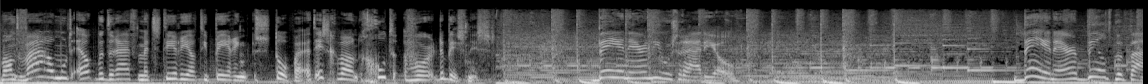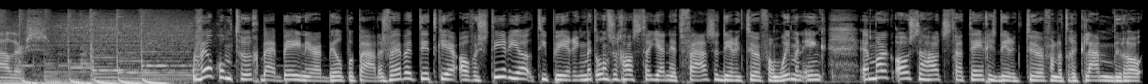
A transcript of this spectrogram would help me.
Want waarom moet elk bedrijf met stereotypering stoppen? Het is gewoon goed voor de business. BNR Nieuwsradio. BNR Beeldbepalers. Welkom terug bij BNR Beeldbepalers. We hebben het dit keer over stereotypering met onze gasten Janet Vazen, directeur van Women Inc. en Mark Oosterhout, strategisch directeur van het reclamebureau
